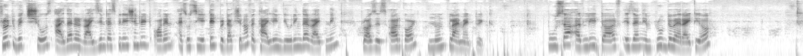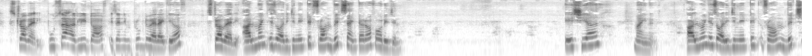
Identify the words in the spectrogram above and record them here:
Fruit which shows either a rise in respiration rate or an associated production of ethylene during the ripening process are called non-climatic. Pusa early dwarf is an improved variety of strawberry. Pusa early dwarf is an improved variety of strawberry. Almond is originated from which center of origin? Asia Minor. Almond is originated from which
